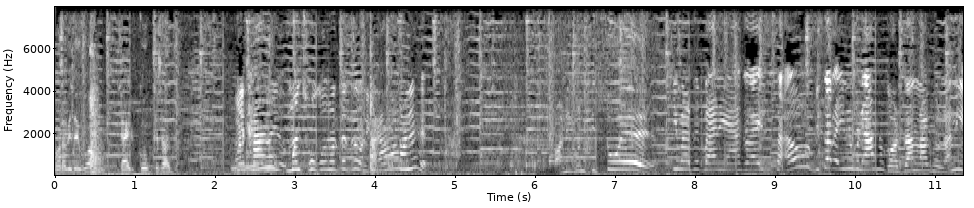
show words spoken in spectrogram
और अभी देखो आप टाइट कोक के साथ। पानी पनि कित्तो पानी आएको ओ बिचरा भने आफ्नो घर जान लाग्नु होला नि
